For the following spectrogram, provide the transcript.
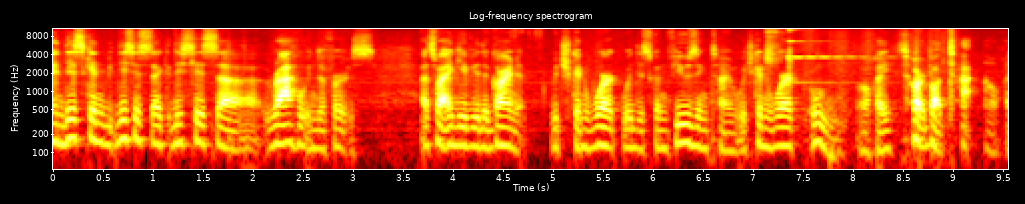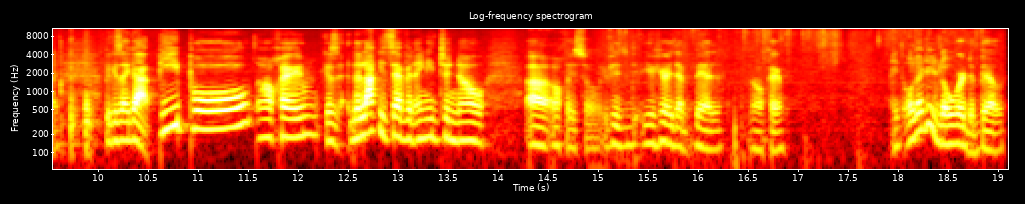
And this can be, this is like, this is uh, Rahu in the first. That's why I gave you the garnet, which can work with this confusing time, which can work, ooh, okay, sorry about that, okay? Because I got people, okay? Because the lucky seven, I need to know, uh, okay, so if you, you hear the bell, okay? It already lowered the bell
